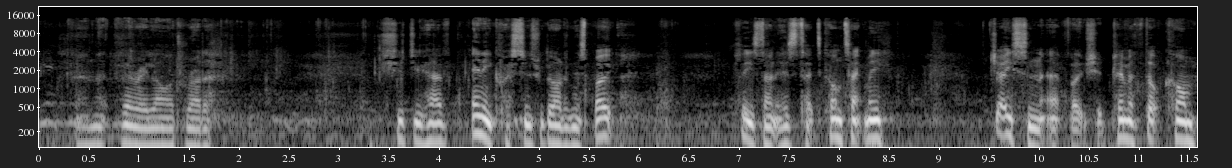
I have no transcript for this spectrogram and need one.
And that very large rudder. Should you have any questions regarding this boat, please don't hesitate to contact me. Jason at boatshedplymouth.com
